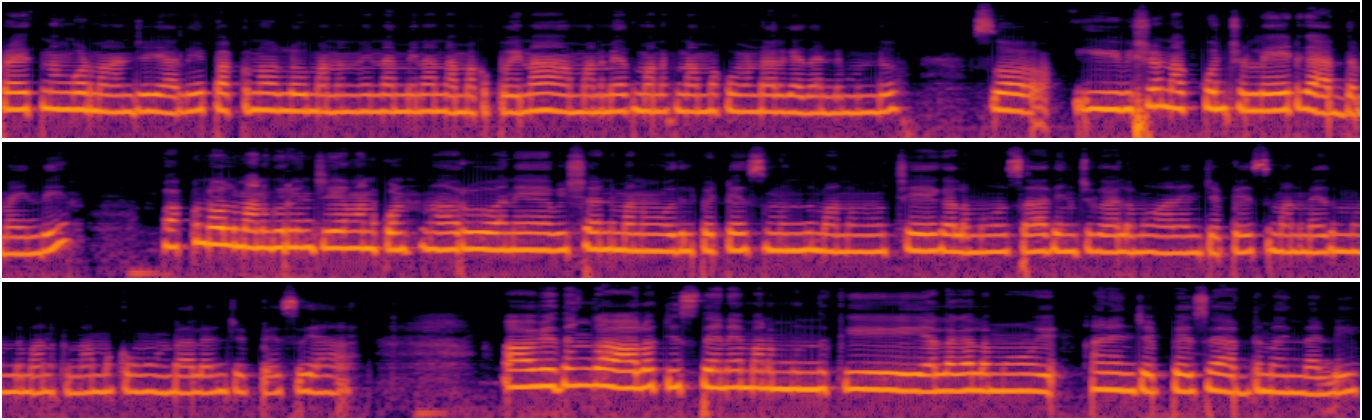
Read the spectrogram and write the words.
ప్రయత్నం కూడా మనం చేయాలి. పక్కన వాళ్ళు మనల్ని నమ్మినా నమ్మకపోయినా మన మీద మనకు నమ్మకం ఉండాలి కదండి ముందు. సో ఈ విషయం నాకు కొంచెం లేట్గా అర్థమైంది. పక్కన వాళ్ళు మన గురించి ఏమనుకుంటున్నారు అనే విషయాన్ని మనం వదిలిపెట్టేసి ముందు మనం చేయగలము సాధించగలము అని అని చెప్పేసి మన మీద ముందు మనకు నమ్మకం ఉండాలని చెప్పేసి ఆ- విధంగా ఆలోచిస్తేనే మనం ముందుకి వెళ్ళగలము అని అని చెప్పేసి అర్థమైందండి.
